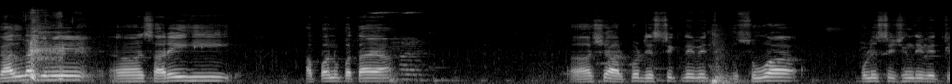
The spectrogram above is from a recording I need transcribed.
ਗੱਲ ਦਾ ਜਿਵੇਂ ਸਾਰੇ ਹੀ ਆਪਾਂ ਨੂੰ ਪਤਾ ਆ ਹੁਸ਼ਿਆਰਪੁਰ ਡਿਸਟ੍ਰਿਕਟ ਦੇ ਵਿੱਚ ਦਸੂਆ ਪੁਲਿਸ ਸਟੇਸ਼ਨ ਦੇ ਵਿੱਚ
